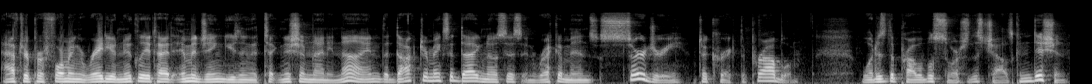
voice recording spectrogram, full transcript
After performing radionucleotide imaging using the Technetium 99, the doctor makes a diagnosis and recommends surgery to correct the problem. What is the probable source of this child's condition?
